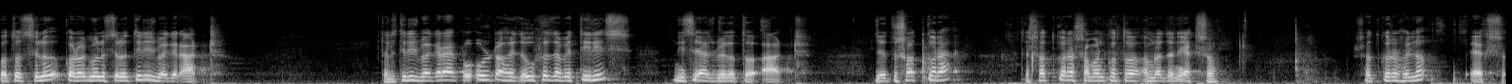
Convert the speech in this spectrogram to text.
কত ছিল? ক্রয় মূল্য ছিল তিরিশ ভাগের আট। তাহলে তিরিশ ভাগের আট উল্টা হয়ে যাবে উপরে যাবে তিরিশ নিচে আসবে কত? আট। যেহেতু শতকরা, তো শতকরা সমান কত? আমরা জানি একশো। শতকরা হইল একশো।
